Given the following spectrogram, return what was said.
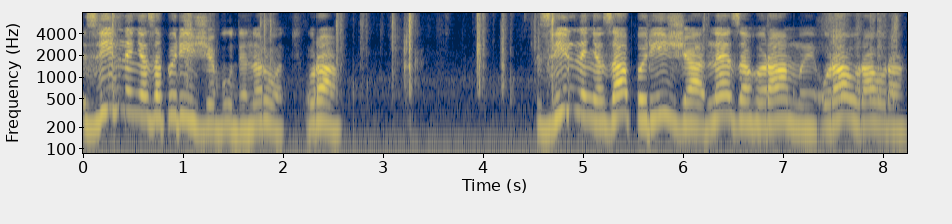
Звільнення Запоріжжя буде, народ. Ура! Звільнення Запоріжжя не за горами. Ура, ура, ура.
